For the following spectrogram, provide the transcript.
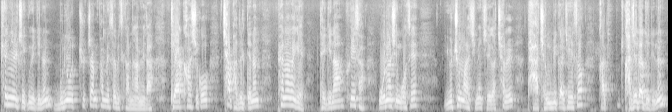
편의를 제공해주는 무료 출장 판매 서비스 가능합니다. 계약하시고 차 받을 때는 편안하게 댁이나 회사 원하신 곳에 요청만 하시면 저희가 차를 다 정비까지 해서 가, 가져다 드리는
